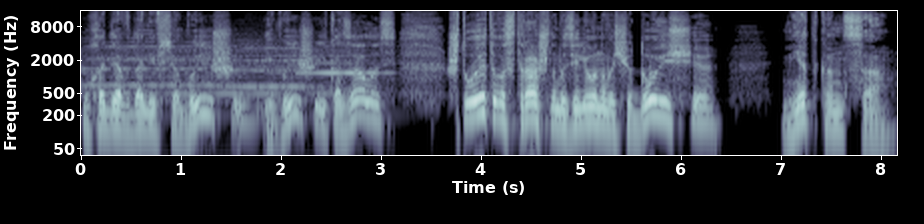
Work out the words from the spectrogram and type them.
уходя вдали все выше и выше, и казалось, что у этого страшного зеленого чудовища нет конца.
